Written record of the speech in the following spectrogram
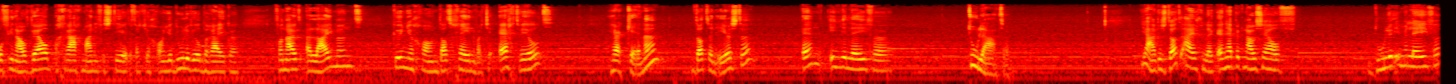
Of je nou wel graag manifesteert of dat je gewoon je doelen wil bereiken. Vanuit alignment kun je gewoon datgene wat je echt wilt herkennen. Dat ten eerste. En in je leven toelaten. Ja, dus dat eigenlijk. En heb ik nou zelf doelen in mijn leven?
